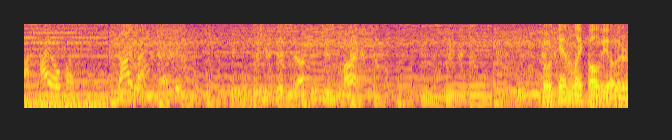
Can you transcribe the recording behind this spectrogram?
I, I hope I die laughing. I do. Keep this up, you just might. So again, like all the other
